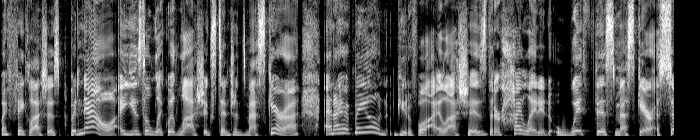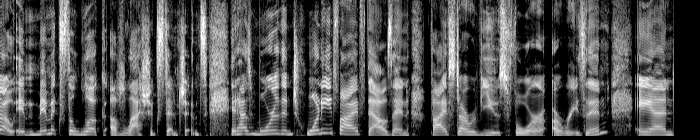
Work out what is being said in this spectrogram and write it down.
my fake lashes. But now I use the liquid lash extensions mascara and I have my own beautiful eyelashes that are highlighted with this mascara. So it mimics the look of lash extensions. It has more than 25,000 five star reviews for a reason. And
